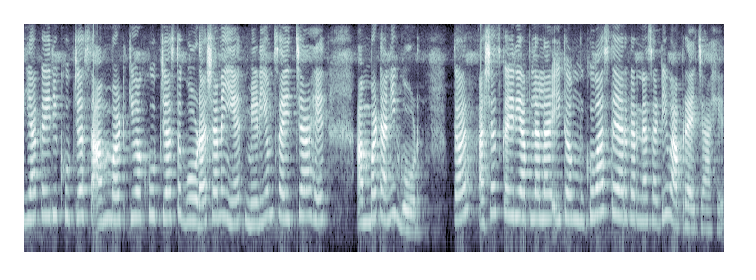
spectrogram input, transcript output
ह्या कैरी खूप जास्त आंबट किंवा खूप जास्त गोड अशा नाही आहेत मीडियम साईजच्या आहेत. आंबट आणि गोड. तर अशाच कैरी आपल्याला इथं मुखवास तयार करण्यासाठी वापरायच्या आहेत.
